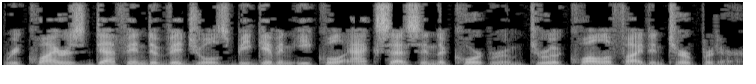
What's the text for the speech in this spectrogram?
requires deaf individuals be given equal access in the courtroom through a qualified interpreter.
